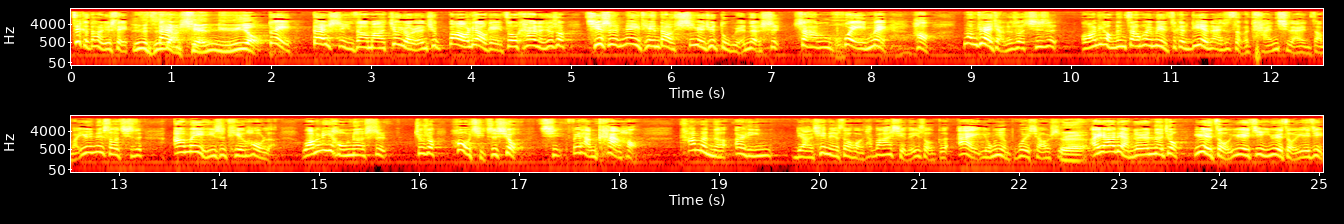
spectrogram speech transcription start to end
这个到底是谁。因为只是讲前女友。对，但是你知道吗？就有人去爆料给周刊了，就说其实那天到戏院去堵人的是张惠妹。好，那我们就来讲，就说其实王力宏跟张惠妹这个恋爱是怎么谈起来，你知道吗？因为那时候其实阿妹已经是天后了。王力宏呢是，就是说后起之秀，其非常看好他们呢。二零两千年的时候，他帮他写了一首歌《爱永远不会消失》。对。哎呀，两个人呢就越走越近，越走越近，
